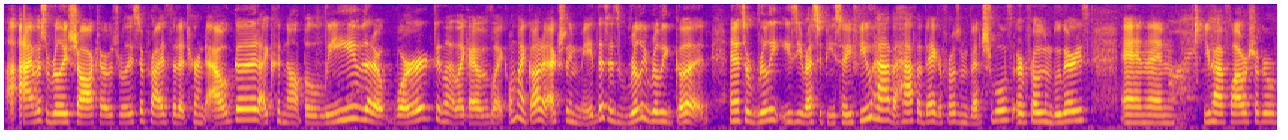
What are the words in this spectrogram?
I, was really shocked. I was really surprised that it turned out good. I could not believe that it worked, and that like I was like, oh my god, I actually made this. It's really, really good, and it's a really easy recipe. So if you have a half a bag of frozen vegetables or frozen blueberries, and then you have flour, sugar,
